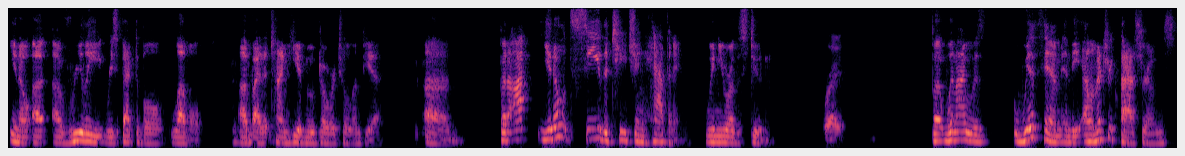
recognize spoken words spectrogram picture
you know, a, a really respectable level uh, Mhm. by the time he had moved over to Olympia. Mhm. Um, but I, you don't see the teaching happening when you are the student. right. but when I was with him in the elementary classrooms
